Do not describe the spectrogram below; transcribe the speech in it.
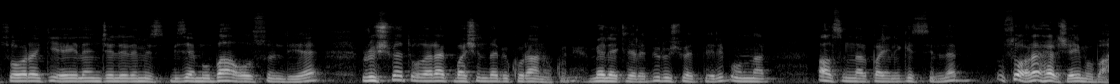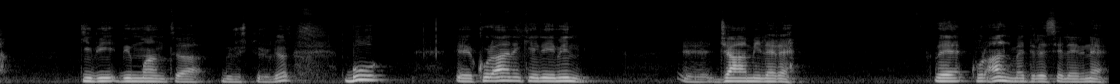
sonraki eğlencelerimiz bize mubah olsun diye rüşvet olarak başında bir Kur'an okunuyor. Meleklere bir rüşvet verip onlar alsınlar payını gitsinler. Sonra her şey mubah gibi bir mantığa bürüştürülüyor. Bu e, Kur'an-ı Kerim'in e, camilere ve Kur'an medreselerine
